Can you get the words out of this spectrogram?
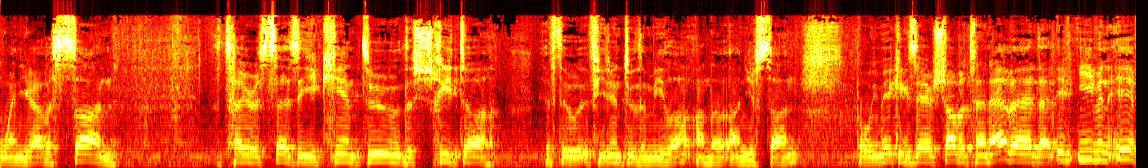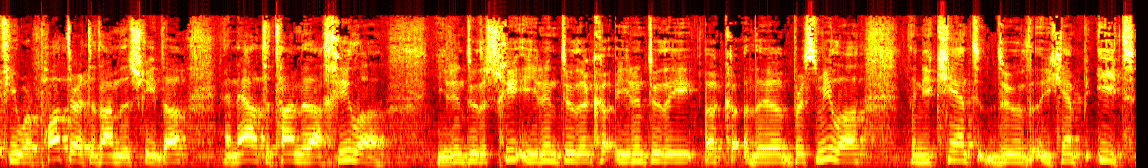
when you have a son. The Torah says that you can't do the shchita if if you didn't do the mila on the on your son. But we make exer Shabbat and Eved that if, even if you were potter at the time of the shchita, and now at the time of the achila, you didn't do the shchita, you didn't do the you didn't do the uh, the bris mila, then you can't do the, you can't eat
